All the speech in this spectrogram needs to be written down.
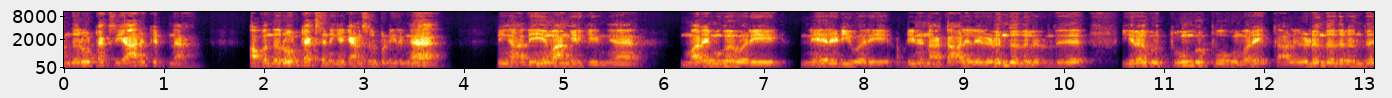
அந்த ரோட் டேக்ஸ் யாரு கட்டின? அப்ப அந்த ரோட் டேக்ஸை நீங்க கேன்சல் பண்ணிருங்க. நீங்க அதையும் வாங்கியிருக்கீங்க. மறைமுக வரி நேரடி வரி அப்படின்னு நான் காலையில எழுந்ததுல இருந்து இரவு தூங்க போகும் வரை காலை எழுந்ததுல இருந்து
